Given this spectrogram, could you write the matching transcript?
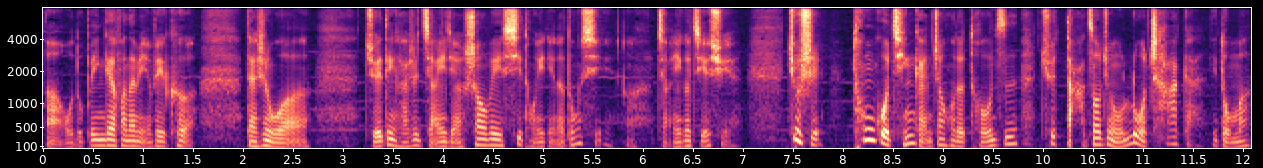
啊，我都不应该放在免费课，但是我决定还是讲一讲稍微系统一点的东西啊，讲一个节选，就是通过情感账户的投资去打造这种落差感，你懂吗？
